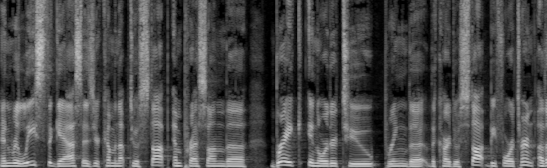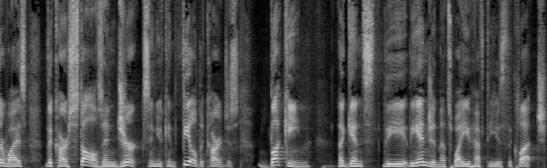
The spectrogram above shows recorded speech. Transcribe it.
and release the gas as you're coming up to a stop and press on the brake in order to bring the, the car to a stop before a turn. Otherwise, the car stalls and jerks, and you can feel the car just bucking against the, the engine. That's why you have to use the clutch.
